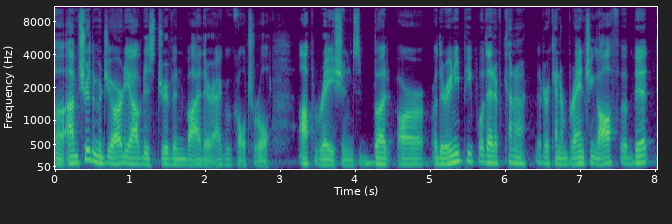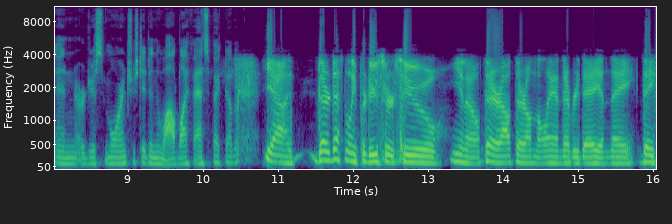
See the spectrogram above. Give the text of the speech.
Uh, I'm sure the majority of it is driven by their agricultural operations, but are are there any people that have kind of that are kind of branching off a bit and are just more interested in the wildlife aspect of it? Yeah, there are definitely producers who you know they're out there on the land every day and they they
